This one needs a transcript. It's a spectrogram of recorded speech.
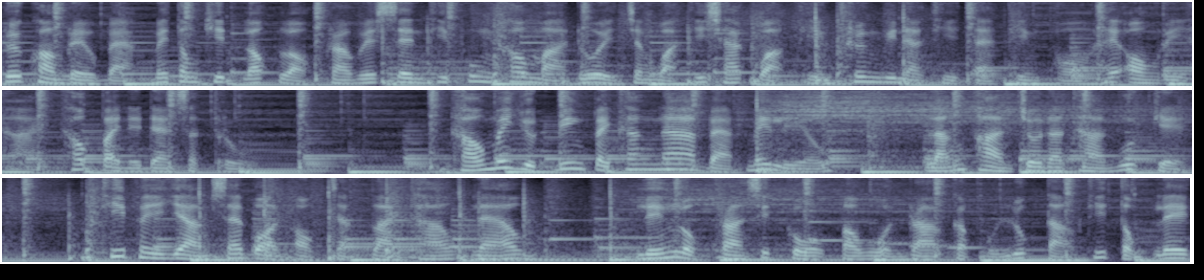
ด้วยความเร็วแบบไม่ต้องคิดล็อกหลอกกราเวสเซนที่พุ่งเข้ามาด้วยจังหวะที่ช้ากว่าเพียงครึ่งวินาทีแต่เพียงพอให้อองรีหายเข้าไปในแดนศัตรู เขาไม่หยุดวิ่งไปข้างหน้าแบบไม่เหลียว หลังผ่านโจนาธานวูดเกตที่พยายามแซะบอลออกจากปลายเท้าแล้ว เลี้ยงหลบฟรานซิสโกปาวนราวกับหมุนลูกเต่าที่ตกเลข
